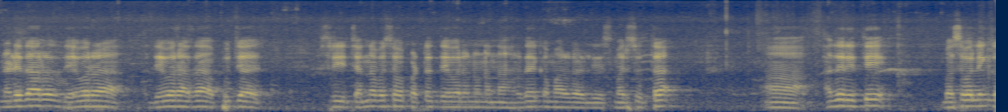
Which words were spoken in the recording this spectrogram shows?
ನಡೆದಾರ ದೇವರ, ದೇವರಾದ ಪೂಜ್ಯ ಶ್ರೀ ಚನ್ನಬಸವ ಪಟ್ಟದೇವರನ್ನು ನನ್ನ ಹೃದಯ ಕಮಲಗಳಲ್ಲಿ ಸ್ಮರಿಸುತ್ತಾ ಅದೇ ರೀತಿ ಬಸವಲಿಂಗ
